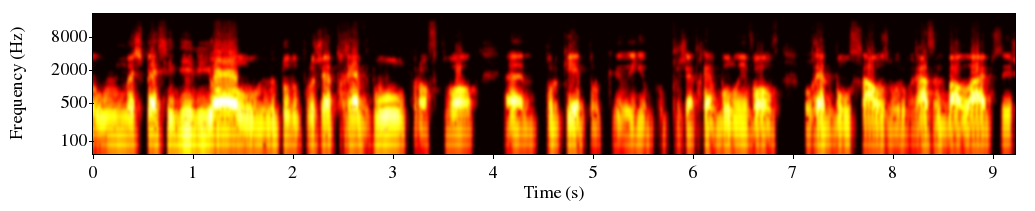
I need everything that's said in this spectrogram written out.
uma espécie de ideólogo de todo o projeto Red Bull para o futebol. Um, porquê? Porque o projeto Red Bull envolve o Red Bull Salzburg, Rasenball Leipzig,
